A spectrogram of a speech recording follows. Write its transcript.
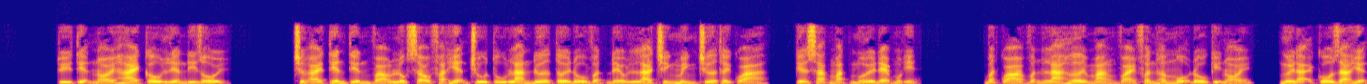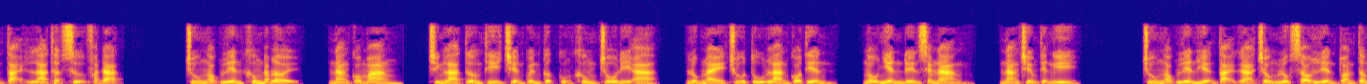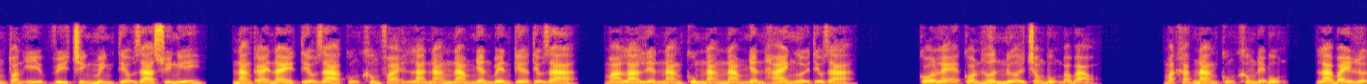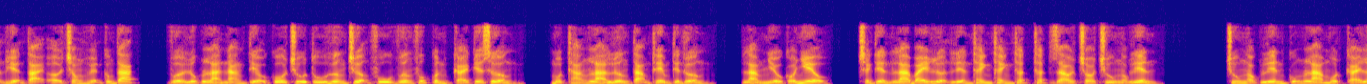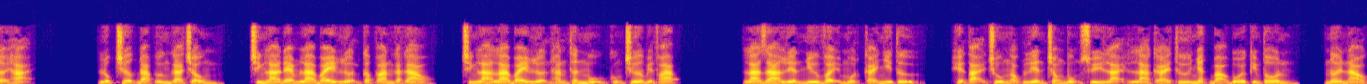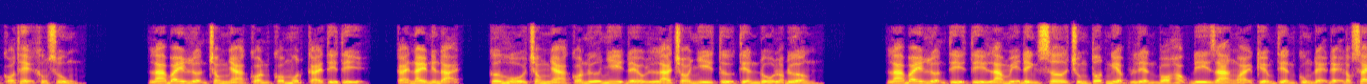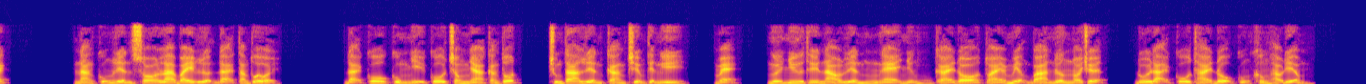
Tùy tiện nói hai câu liền đi rồi. Trương Ái Tiên tiến vào lúc sau phát hiện Chu Tú Lan đưa tới đồ vật đều là chính mình chưa thấy qua, kia sắc mặt mới đẹp một ít. Bất quá vẫn là hơi mang vài phần hâm mộ đấu kỵ nói, ngươi đại cô ra hiện tại là thật sự phát đạt. Chu Ngọc Liên không đáp lời, nàng có mang, chính là tưởng thi triển quyền cước cũng không chỗ đi à, lúc này Chu Tú Lan có tiền, ngẫu nhiên đến xem nàng, nàng chiếm tiện nghi. Chu Ngọc Liên hiện tại gả chồng lúc sau liền toàn tâm toàn ý vì chính mình tiểu ra suy nghĩ, nàng cái này tiểu ra cũng không phải là nàng nam nhân bên kia tiểu ra, mà là liền nàng cùng nàng nam nhân hai người tiểu ra. Có lẽ còn hơn nữa trong bụng bảo bảo. Mặt khác nàng cũng không để bụng, la bay lượn hiện tại ở trong huyện công tác, vừa lúc là nàng tiểu cô Chu Tú Hương trượng phu Vương Phúc Quân cái kia xưởng, một tháng là lương tạm thêm tiền thưởng, làm nhiều có nhiều, tránh tiền la bay lượn liền thành thành thật thật giao cho Chu Ngọc Liên. Chu Ngọc Liên cũng là một cái lợi hại. Lúc trước đáp ứng gả chồng, chính là đem la bay lượn cấp ăn gắt gao, chính là la bay lượn hắn thân mụ cũng chưa biện pháp. La ra liền như vậy một cái nhi tử, hiện tại Chu Ngọc Liên trong bụng suy lại là cái thứ nhất bảo bối kim tôn, nơi nào có thể không sủng. La bay lượn trong nhà còn có một cái tỷ tỷ, cái này niên đại, cơ hồ trong nhà có nữ nhi đều là cho nhi tử tiền đồ lót đường. La bay lượn tỷ tỷ La Mỹ Đình sơ trung tốt nghiệp liền bỏ học đi ra ngoài kiếm tiền cung đệ đệ đọc sách. Nàng cũng liền so La bay lượn đại tam tuổi. Đại cô cùng nhị cô trong nhà càng tốt, chúng ta liền càng chiếm tiện nghi, mẹ, ngươi như thế nào liền nghe những cái đó toái miệng bà nương nói chuyện, đối đại cô thái độ cũng không hảo điểm.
